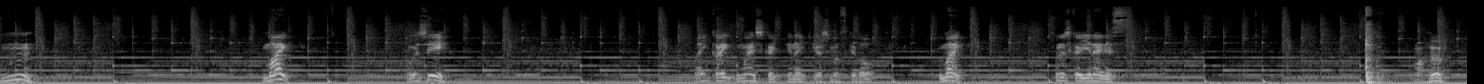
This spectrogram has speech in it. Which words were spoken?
うん。うまい。美味しい。毎回うまいしか言ってない気がしますけど。うまい。それしか言えないです。あふ持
